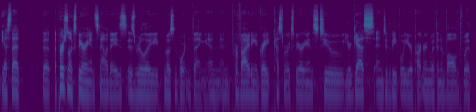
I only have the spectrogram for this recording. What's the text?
Yes that the, the personal experience nowadays is really the most important thing and, and providing a great customer experience to your guests and to the people you're partnering with and involved with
